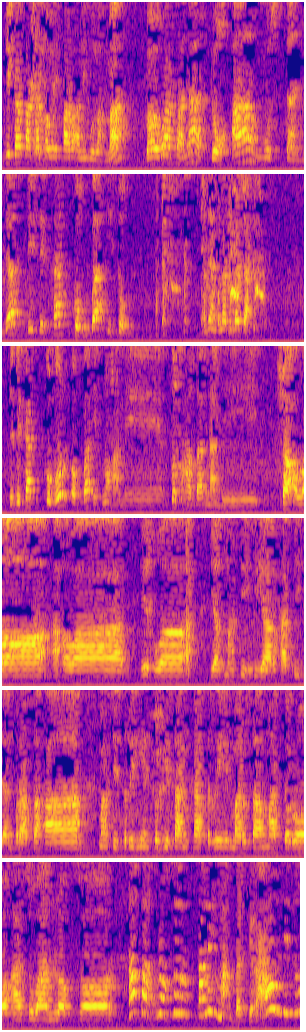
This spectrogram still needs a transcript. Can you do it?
dikatakan oleh para alim ulama bahwasanya doa mustajab di dekat kubah itu. Ada yang pernah dibaca? Di dekat kubur Uqbah Ibnu Amir. Itu sahabat Nabi. Insya Allah, akhwat, ikhwah yang masih liar hati dan perasaan, masih teringin pergi San Katrin, Marsa Matro, Aswan, Loksor. Apa? Loksor paling makbat Firaun itu.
